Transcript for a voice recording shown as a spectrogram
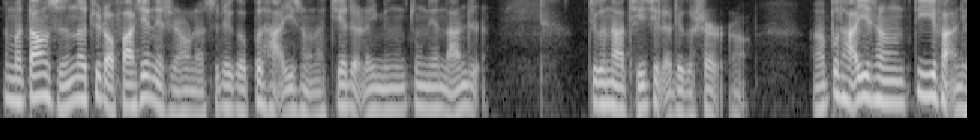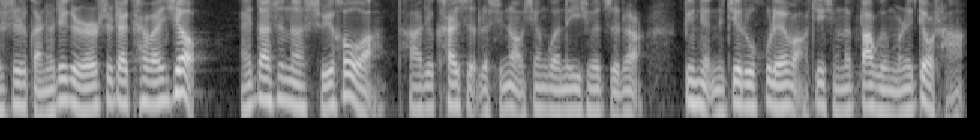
那么当时呢，最早发现的时候呢，是这个布塔医生呢接诊了一名中年男子，就跟他提起了这个事儿啊啊，布塔医生第一反应就是感觉这个人是在开玩笑。哎，但是呢，随后啊，他就开始了寻找相关的医学资料，并且呢，借助互联网进行了大规模的调查，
